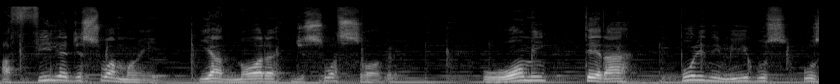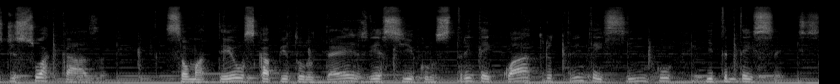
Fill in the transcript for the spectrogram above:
a filha de sua mãe, e a nora de sua sogra. O homem terá por inimigos os de sua casa. São Mateus capítulo 10, versículos 34, 35 e 36.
